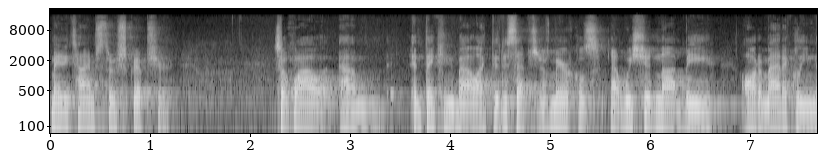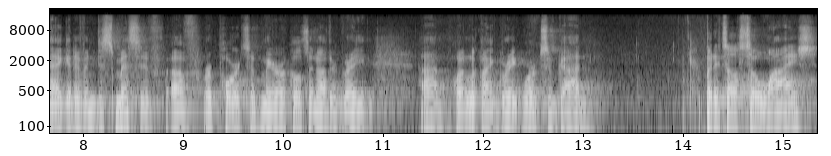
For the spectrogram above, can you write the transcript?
many times through Scripture. So, while um, in thinking about like the deception of miracles, uh, we should not be automatically negative and dismissive of reports of miracles and other great, uh, what look like great works of God. But it's also wise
